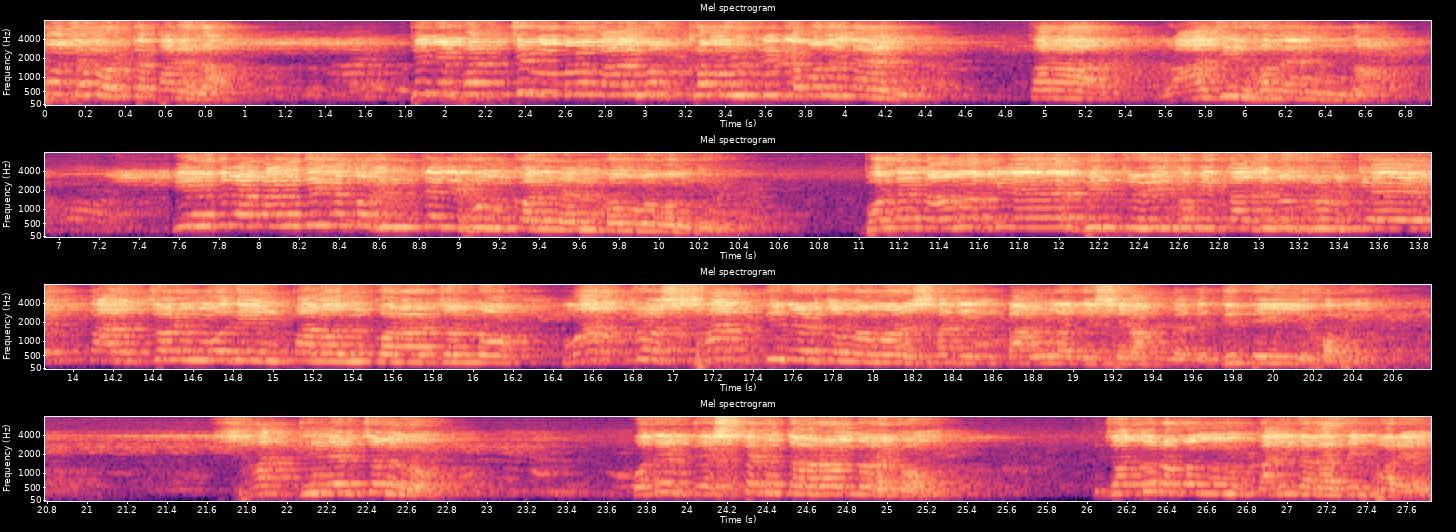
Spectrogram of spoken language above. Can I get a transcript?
পৌঁছে করতে পারে না। তিনি পশ্চিম বাংলার মুখ্যমন্ত্রীকে বললেন, তারা রাজি হলেন না। ইন্দিরা গান্ধীকে তখন টেলিফোন করলেন বঙ্গবন্ধু। বললেন, আমাকে বিদ্রোহী কবি কাজী নজরুলকে তার জন্মদিন পালন করার জন্য মাত্র সাত দিনের জন্য আমার স্বাধীন বাংলাদেশে আপনাকে দিতেই হবে। সাত দিনের জন্য? ওদের দেশটা কিন্তু আবার অন্যরকম যত রকম গালিগালাজি পড়েন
